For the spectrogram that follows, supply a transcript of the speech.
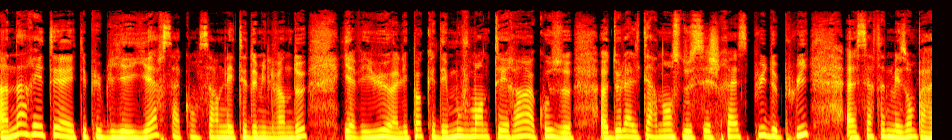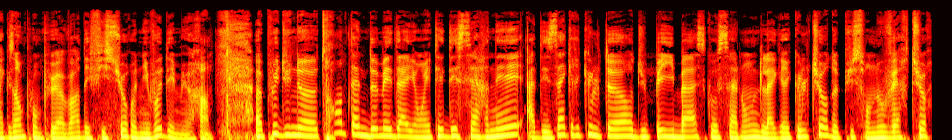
un arrêté a été publié hier. Ça concerne l'été 2022. Il y avait eu à l'époque des mouvements de terrain à cause euh, de l'alternance de sécheresse puis de pluie euh, certaines maisons, par exemple, ont pu avoir des fissures au niveau des murs. Euh, plus d'une trentaine de médailles ont été décernées à des agriculteurs du Pays Basque au Salon de l'Agriculture depuis son ouverture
